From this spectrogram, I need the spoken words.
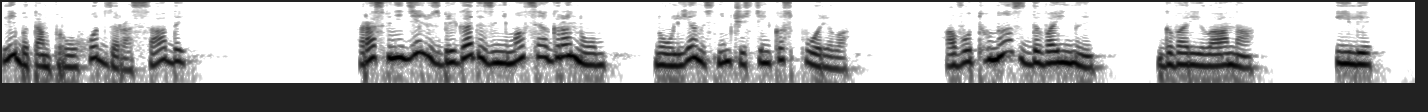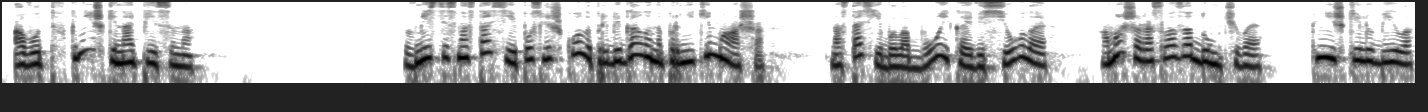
либо там про уход за рассадой. Раз в неделю с бригадой занимался агроном – но Ульяна с ним частенько спорила. «А вот у нас до войны», — говорила она, или «а вот в книжке написано». Вместе с Настасьей после школы прибегала на парники Маша. Настасья была бойкая, веселая, а Маша росла задумчивая, книжки любила.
